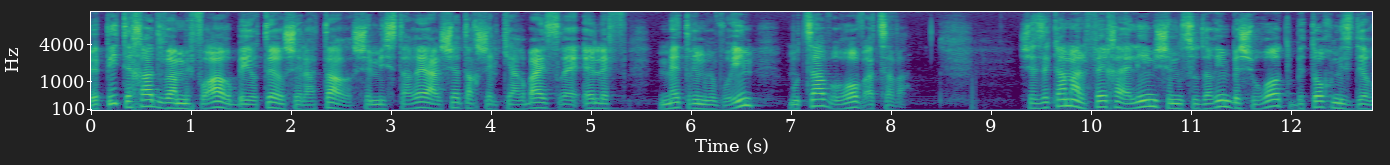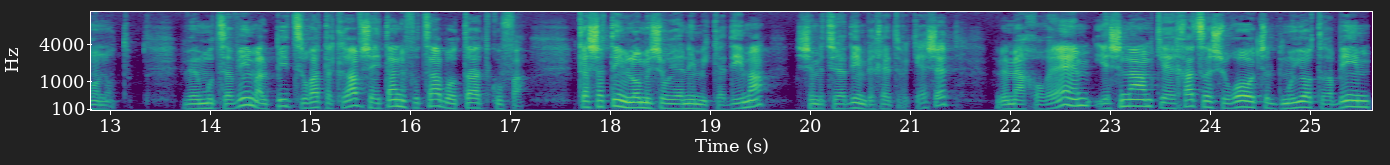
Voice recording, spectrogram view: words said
בפיט אחד והמפואר ביותר של האתר שמשתרע על שטח של כ-14 אלף מטרים רבועים מוצב רוב הצבא. שזה כמה אלפי חיילים שמסודרים בשורות בתוך מסדרונות. והם מוצבים על פי צורת הקרב שהייתה נפוצה באותה התקופה. קשתים לא משוריינים מקדימה, שמצוידים בחטא וקשת, ומאחוריהם ישנם כ-11 שורות של דמויות רבים,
